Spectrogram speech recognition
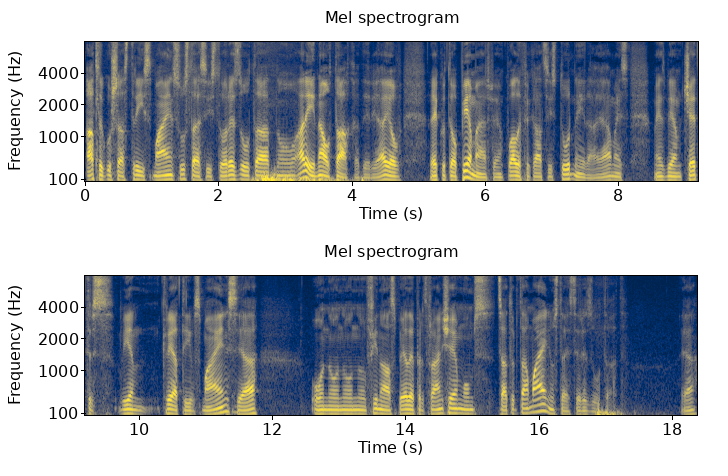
atlikušās trīs maiņas uztaisīs to rezultātu, nu, arī nav tā, kad ir. Ja, jo, reku tev piemērs, piemēram, kvalifikācijas turnīrā, ja, mēs, mēs bijām četras vien kreatīvas maiņas, ja, un, un, un fināla spēlē pret frančiem mums ceturtā maiņa uztaisīja rezultātu. Ja.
